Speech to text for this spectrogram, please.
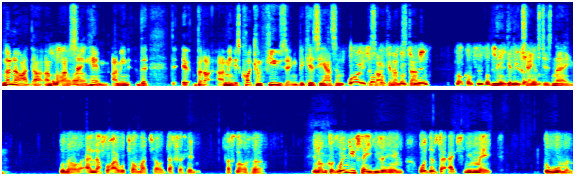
No, no, I, I, I'm, I'm saying him. I mean, the, the, it, but I, I mean, it's quite confusing because he hasn't, Well, it's as not I can understand. Not confusing legally changed his name. You know, and that's what I would tell my child. That's a him. That's not a her. You know, because when you say he's a him, what does that actually make the woman,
